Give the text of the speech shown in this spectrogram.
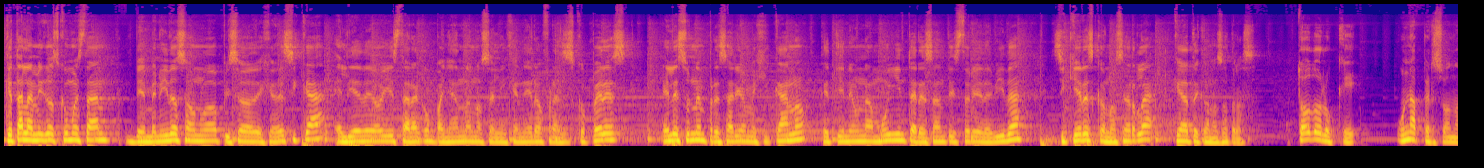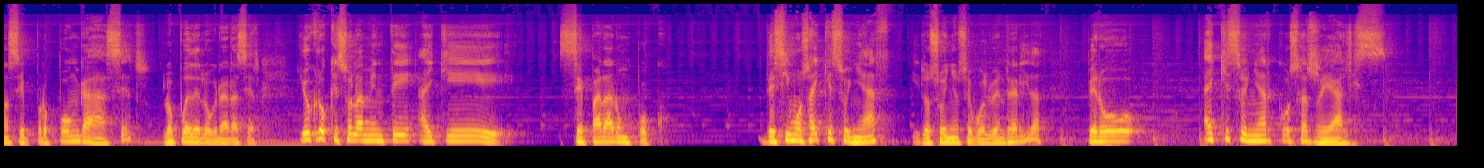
¿Qué tal amigos? ¿Cómo están? Bienvenidos a un nuevo episodio de Geodésica. El día de hoy estará acompañándonos el ingeniero Francisco Pérez. Él es un empresario mexicano que tiene una muy interesante historia de vida. Si quieres conocerla, quédate con nosotros. Todo lo que una persona se proponga hacer, lo puede lograr hacer. Yo creo que solamente hay que separar un poco. Decimos hay que soñar y los sueños se vuelven realidad, pero hay que soñar cosas reales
